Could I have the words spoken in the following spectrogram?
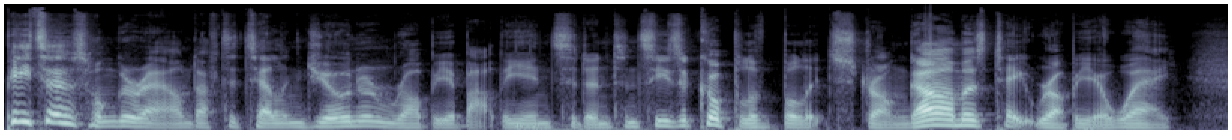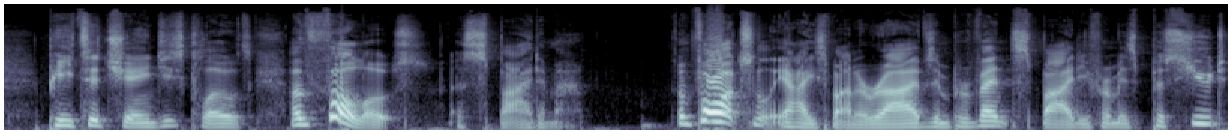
Peter has hung around after telling Jonah and Robbie about the incident and sees a couple of Bullit's strong armors take Robbie away. Peter changes clothes and follows as Spider Man. Unfortunately, Iceman arrives and prevents Spidey from his pursuit,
